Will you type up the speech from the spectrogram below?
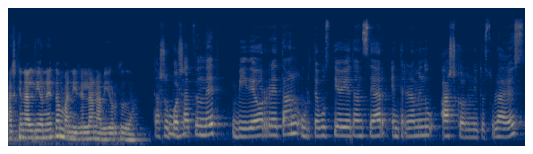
azken aldi honetan, ba, nire lana bihurtu da. Eta suposatzen dut, bide horretan, urte guzti horietan zehar, entrenamendu asko egin dituzula, ez?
